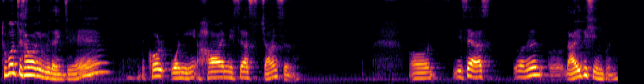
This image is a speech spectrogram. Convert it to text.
두 번째 상황입니다. 이제 걸 원이 Hi Mrs. Johnson. 어, Mrs. 이거는 어, 나이 드신 분.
